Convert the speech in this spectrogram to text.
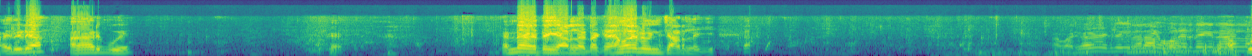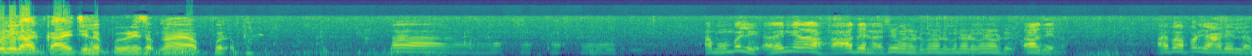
അതിലിടാ അങ്ങാടി പോവേ. ഓക്കെ. എന്റെ മേത്തെ ചാടില്ല കേട്ടോ ക്യാമറയുടെ മുന്നിൽ ചാറിലേക്ക് അപ്പൂന്റെ ആ കാഴ്ചയിലെ പേടി സ്വപ്ന അപ്പു ആ മുമ്പല്ലേ അത് തന്നെയാ അത് തന്നെ. ശരി മുന്നോട്ട് മുന്നോട്ട് മുന്നോട്ട് അത് തന്നെ. അതിപ്പോ അപ്പുറം ചാടിയല്ലോ.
